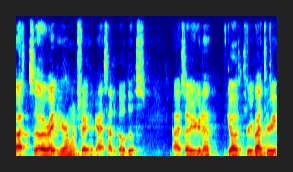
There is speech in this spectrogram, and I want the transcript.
Alright, so right here I'm going to show you guys how to build this. Alright, so you're going to go 3 by 3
